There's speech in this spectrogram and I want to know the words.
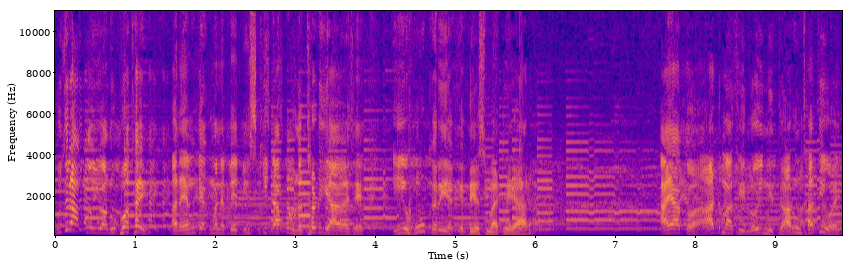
ગુજરાતનો યુવાન ઊભો થઈ અને એમ કે મને બે બિસ્કિટ આપો લથડી આવે છે. એ હું કરી શકે દેશ માટે યાર? આયા તો હાડમાંથી લોહીની ધારું થતી હોય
